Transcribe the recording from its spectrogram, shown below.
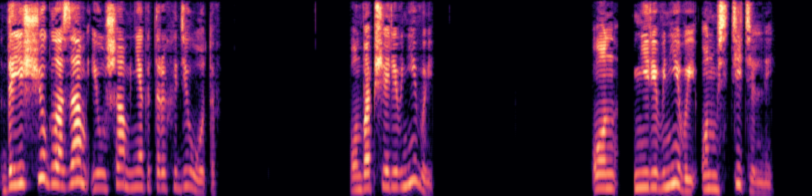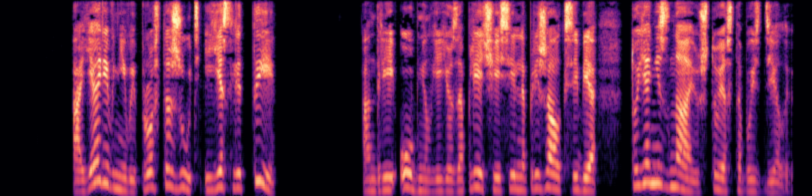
Да еще глазам и ушам некоторых идиотов. Он вообще ревнивый? Он не ревнивый, он мстительный. А я ревнивый просто жуть, и если ты... Андрей обнял ее за плечи и сильно прижал к себе, то я не знаю, что я с тобой сделаю.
